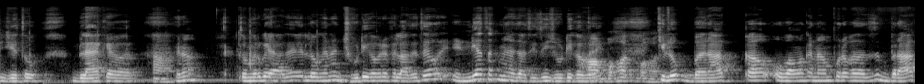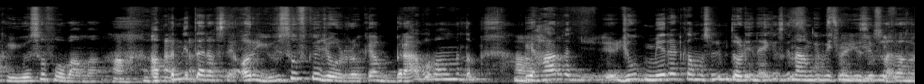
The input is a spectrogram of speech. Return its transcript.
ये तो ब्लैक है और हाँ। है ना? तो मेरे को याद है लोग है ना झूठी खबरें फैलाते थे और इंडिया तक में आ जाती थी झूठी हाँ, खबरें बहुत बहुत। कि लोग बराक का ओबामा का नाम पूरा बताते थे बराक यूसुफ ओबामा। हाँ। अपनी तरफ़ से। और यूसुफ क्यों जोड़ रहे हो? क्या बराक ओबामा मतलब हाँ। बिहार का यू मेरठ का मुस्लिम थोड़ी नहीं कि उसके नाम के बीच में यूसुफ लगा हो।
